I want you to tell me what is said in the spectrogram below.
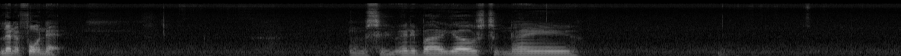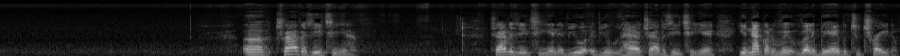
Leonard Fournette. Let me see. Anybody else to name? Uh, Travis Etienne. Travis Etienne, if you if you have Travis Etienne, you're not going to re- really be able to trade him,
